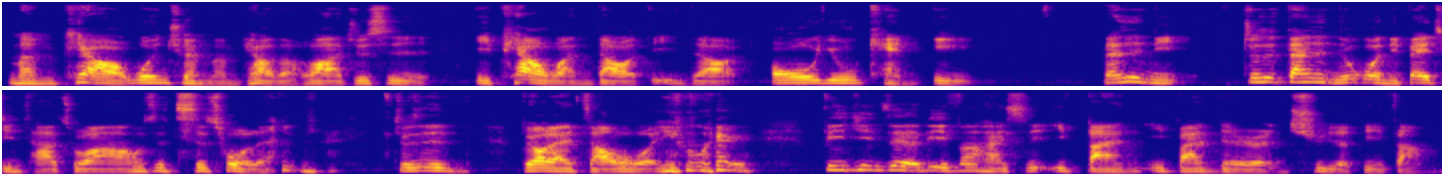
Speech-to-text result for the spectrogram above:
门票，温泉门票的话，就是一票玩到底，你知道，all you can eat。但是你就是，但是如果你被警察抓或是吃错人，就是不要来找我，因为 毕竟这个地方还是一般一般的人去的地方，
